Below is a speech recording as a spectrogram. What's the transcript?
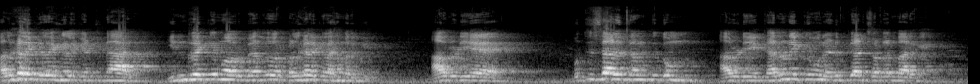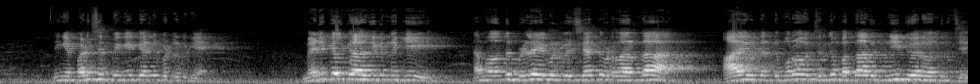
பல்கலைக்கழகங்களை கட்டினார். இன்றைக்கும் அவர் பேர்ல ஒரு பல்கலைக்கழகம் இருக்கு. அவருடைய புத்திசாலித்தனத்துக்கும் அவருடைய கருணைக்கும் ஒரு எடுத்துக்காட்டு சொல்கிறேன் பாருங்க. நீங்கள் படிச்சிருப்பீங்க கேள்விப்பட்டிருப்பீங்க. மெடிக்கல் காலேஜுக்கு இன்னைக்கு நம்ம வந்து பிள்ளையை கொண்டு போய் சேர்த்து விடுறதா இருந்தா ஆயிரத்தி எட்டு முறை வச்சிருக்கோம் பத்தாவதுக்கு நீட் வேறு வந்துருச்சு.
